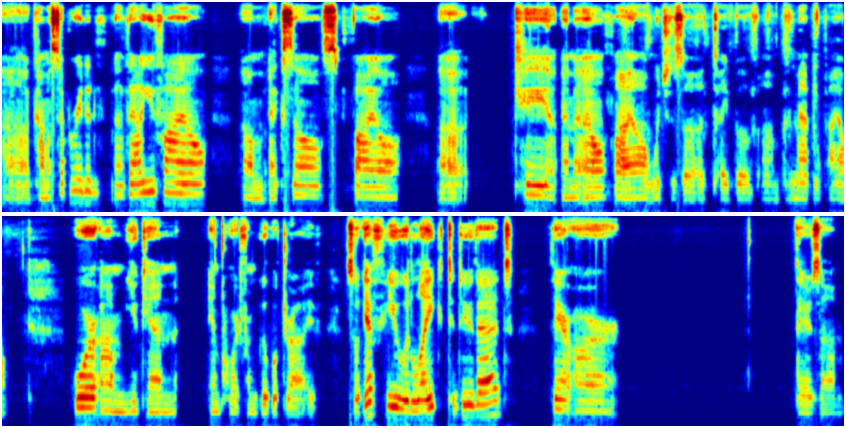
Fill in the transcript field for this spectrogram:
a comma separated uh, value file, um, an Excel file, uh, KML file, which is a type of um, mapping file, or um, you can import from Google Drive. So if you would like to do that, there are there's um,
